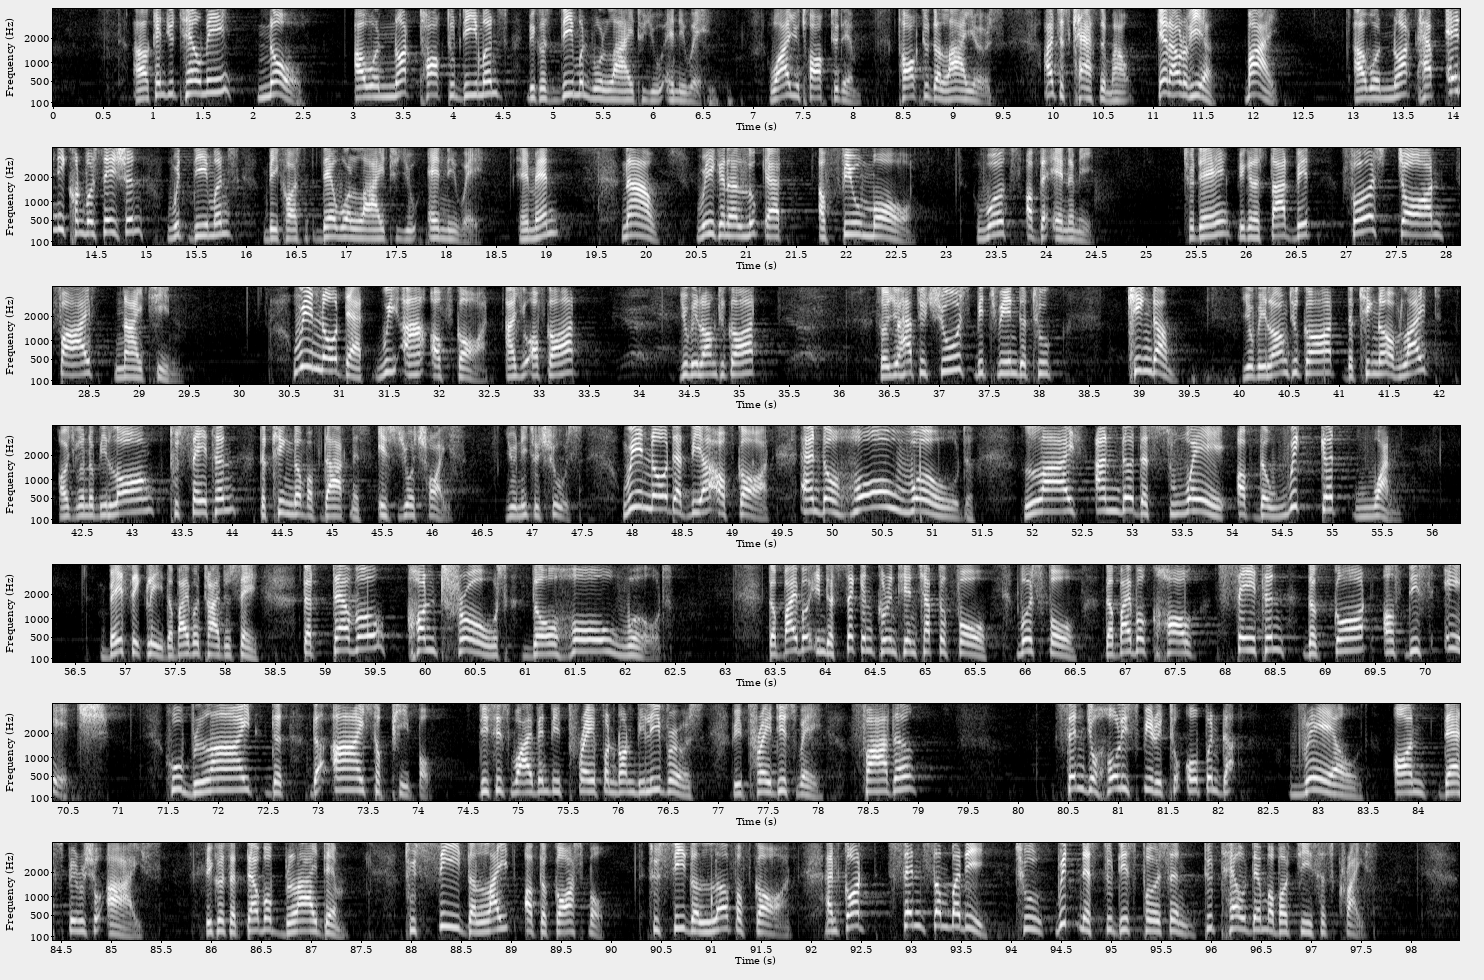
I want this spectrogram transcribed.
Uh, can you tell me? No. I will not talk to demons because demons will lie to you anyway. Why you talk to them? Talk to the liars. I just cast them out. Get out of here. Bye. I will not have any conversation with demons because they will lie to you anyway. Amen. Now, we're going to look at a few more works of the enemy. Today, we're going to start with 1 John 5 19. We know that we are of God. Are you of God? Yes. You belong to God? Yes. So you have to choose between the two kingdom. You belong to God, the kingdom of light, or you're going to belong to Satan, the kingdom of darkness. It's your choice. You need to choose. We know that we are of God, and the whole world lies under the sway of the wicked one. Basically, the Bible tried to say the devil controls the whole world. The Bible in the Second Corinthians chapter 4, verse 4, the Bible called Satan the God of this age, who blind the, the eyes of people. This is why when we pray for non-believers, we pray this way. Father, send your Holy Spirit to open the veil on their spiritual eyes because the devil blind them to see the light of the gospel, to see the love of God. And God sent somebody to witness to this person, to tell them about Jesus Christ.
